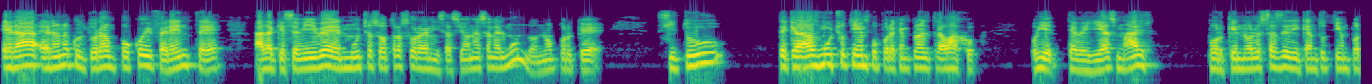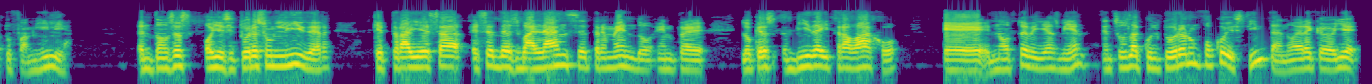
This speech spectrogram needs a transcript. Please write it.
era, era una cultura un poco diferente a la que se vive en muchas otras organizaciones en el mundo, ¿no? Porque si tú te quedabas mucho tiempo, por ejemplo, en el trabajo, oye, te veías mal porque no le estás dedicando tiempo a tu familia. Entonces, oye, si tú eres un líder que trae esa, ese desbalance tremendo entre lo que es vida y trabajo, eh, no te veías bien. Entonces la cultura era un poco distinta, ¿no? Era que, oye,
